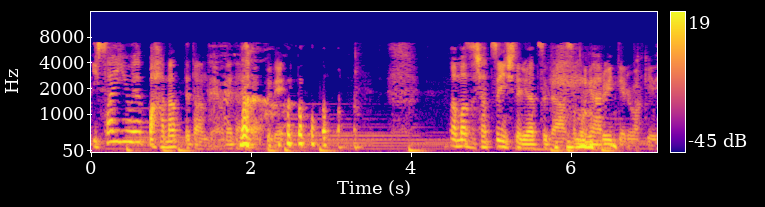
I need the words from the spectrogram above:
異彩をやっぱ放ってたんだよね、大学で。まあ、まずシャツインしてるやつがその辺歩いてるわけで。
